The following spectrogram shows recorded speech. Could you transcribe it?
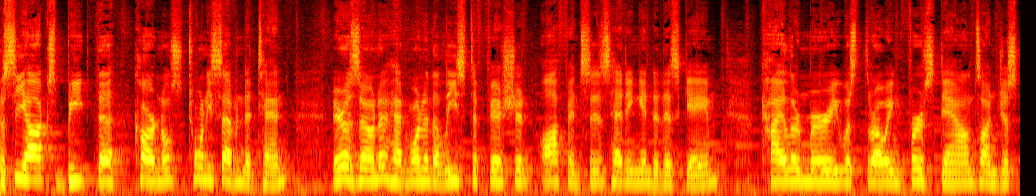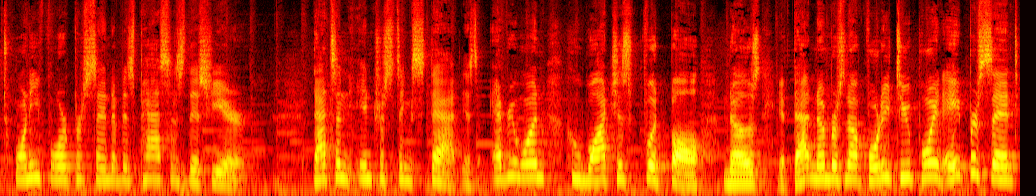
The Seahawks beat the Cardinals 27 to 10. Arizona had one of the least efficient offenses heading into this game. Kyler Murray was throwing first downs on just 24% of his passes this year. That's an interesting stat, as everyone who watches football knows if that number's not 42.8%,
